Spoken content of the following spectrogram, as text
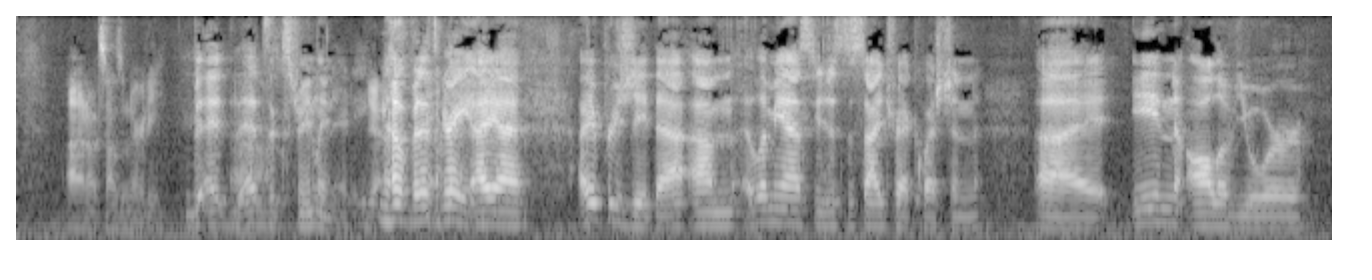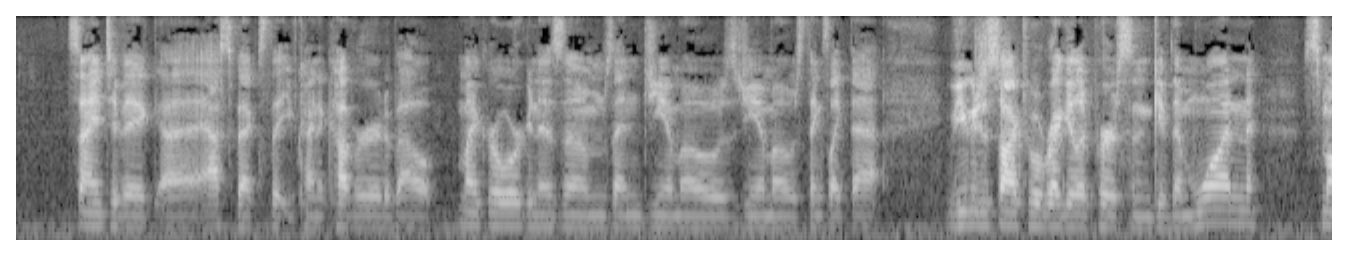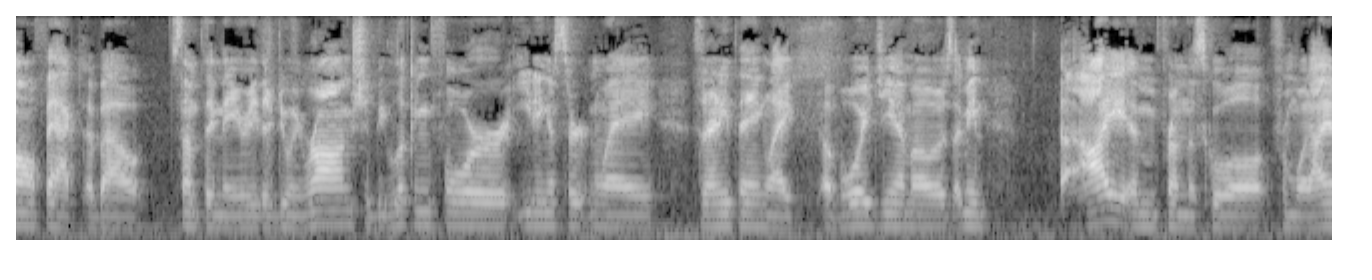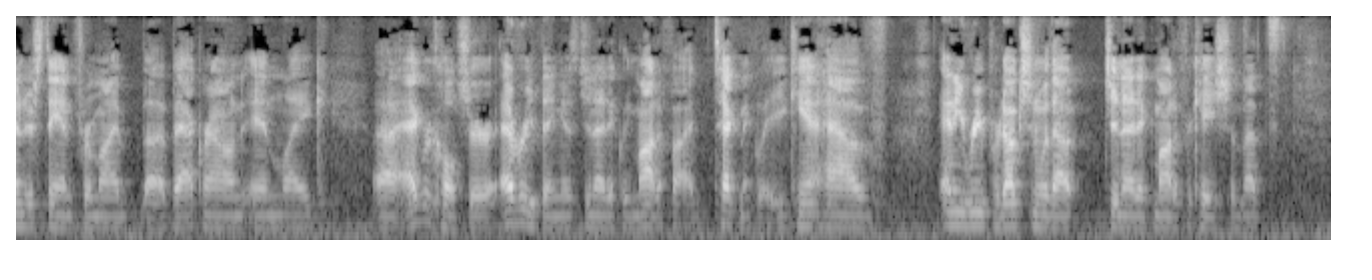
I don't know. It sounds nerdy. It, it's Uh, extremely nerdy. yeah. No, but it's great. I uh, I appreciate that. Um, let me ask you just a sidetrack question. Uh, in all of your scientific uh, aspects that you've kind of covered about microorganisms and GMOs, GMOs, things like that, if you could just talk to a regular person, give them one small fact about something they are either doing wrong, should be looking for, eating a certain way. Is there anything like avoid GMOs? I mean, I am from the school, from what I understand from my uh, background in like uh, agriculture, everything is genetically modified. Technically, you can't have any reproduction without genetic modification. That's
